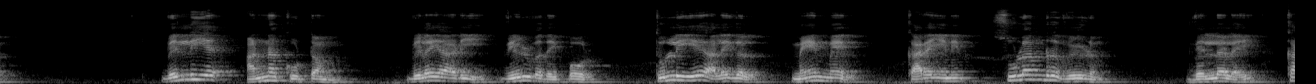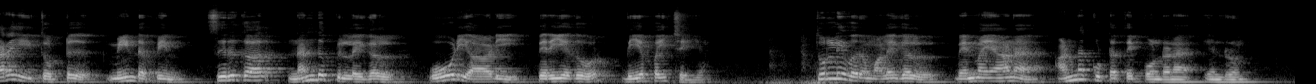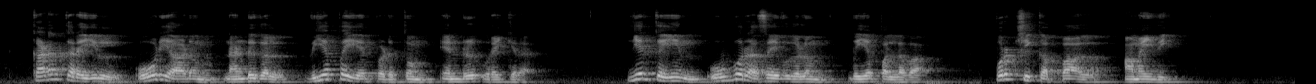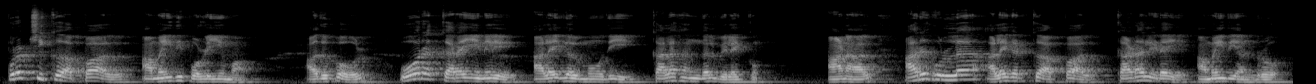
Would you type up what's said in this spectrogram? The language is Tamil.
வெள்ளிய அன்னக்கூட்டம் விளையாடி வீழ்வதைப் போல் துள்ளியே அலைகள் மேன்மேல் கரையினில் சுழன்று வீழும் வெள்ளலை கரையை தொட்டு மீண்ட பின் சிறுகால் நண்டு பிள்ளைகள் ஓடி ஆடி பெரியதோர் வியப்பை செய்யும். துள்ளி வரும் அலைகள் வெண்மையான அன்னக்கூட்டத்தைப் போன்றன என்றும் கடற்கரையில் ஓடி ஆடும் நண்டுகள் வியப்பை ஏற்படுத்தும் என்று உரைக்கிறார். இயற்கையின் ஒவ்வொரு அசைவுகளும் வியப்பல்லவா? புரட்சிக்கு அப்பால் அமைதி. புரட்சிக்கு அப்பால் அமைதி பொழியுமா? அதுபோல் ஓரக்கரையினில் அலைகள் மோதி கலகங்கள் விளைக்கும். ஆனால் அருகுள்ள அலைகட்கு அப்பால் கடலிடை அமைதி அன்றோ?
